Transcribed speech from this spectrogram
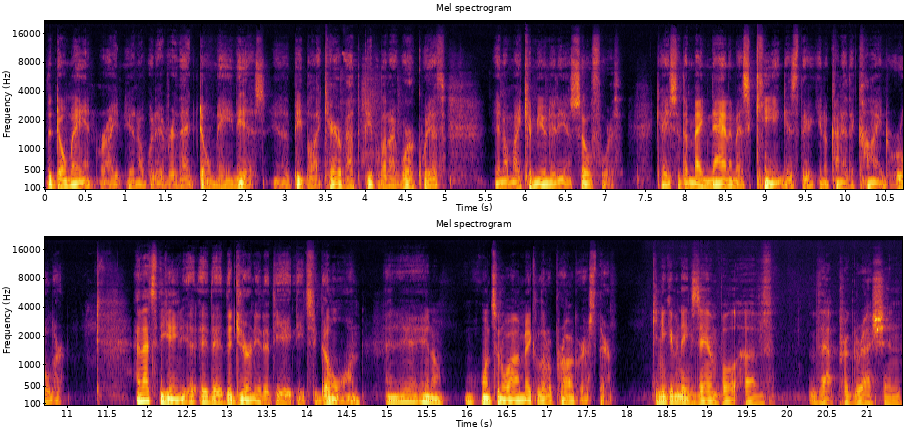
the domain, right? You know, whatever that domain is, you know, the people I care about, the people that I work with, you know, my community and so forth. Okay, so the magnanimous king is the you know kind of the kind ruler, and that's the the, the journey that the eight needs to go on. And you know, once in a while, I make a little progress there. Can you give an example of that progression,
